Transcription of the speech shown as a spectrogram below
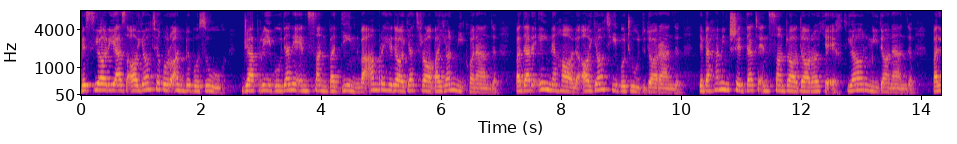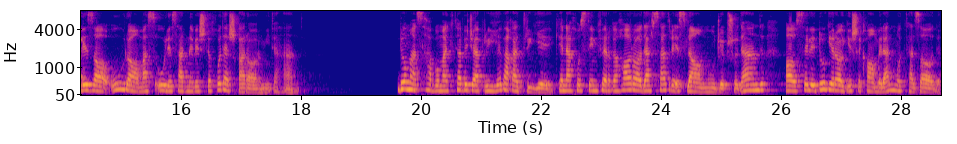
بسیاری از آیات قرآن به وضوح جبری بودن انسان و دین و امر هدایت را بیان می کنند و در عین حال آیاتی وجود دارند که به همین شدت انسان را دارای اختیار می دانند و لذا او را مسئول سرنوشت خودش قرار می دهند. دو مذهب و مکتب جبریه و قدریه که نخستین فرقه ها را در صدر اسلام موجب شدند حاصل دو گرایش کاملا متضاد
